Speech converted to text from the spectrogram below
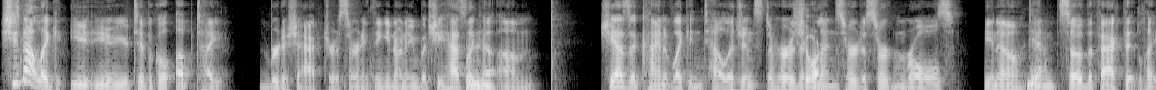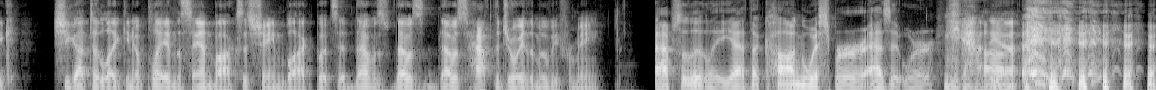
she's not like you, you know your typical uptight British actress or anything, you know what I mean? But she has like mm-hmm. a um she has a kind of like intelligence to her that Sure. lends her to certain roles, you know? Yeah. And so the fact that like she got to like, you know, play in the sandbox as Shane Black puts it, that was that was that was half the joy of the movie for me. Absolutely. Yeah. The Kong Whisperer, as it were. Yeah, yeah. Um,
